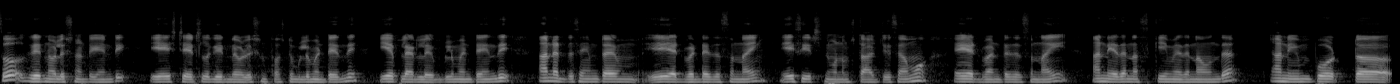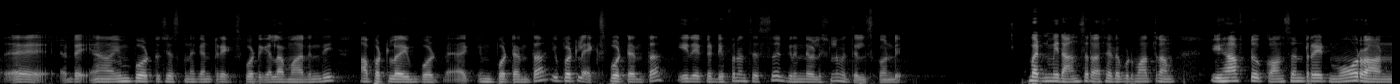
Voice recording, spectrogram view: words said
సో గ్రీన్ రెవల్యూషన్ అంటే ఏంటి? ఏ స్టేట్స్లో గ్రీన్ రెవల్యూషన్ ఫస్ట్ ఇంప్లిమెంట్ అయింది? ఏ ప్లాన్లో ఇంప్లిమెంట్ అయింది? And at the same time ఏ అడ్వాంటేజెస్ ఉన్నాయి? ఏ సీట్స్ని మనం స్టార్ట్ చేసాము ఏ అడ్వాంటేజెస్ ఉన్నాయి? అండ్ ఏదైనా స్కీమ్ ఏదైనా ఉందా? అండ్ ఇంపోర్ట్ అంటే ఇంపోర్ట్ చేసుకునే కంట్రీ ఎక్స్పోర్ట్కి ఎలా మారింది అప్పట్లో ఇంపోర్ట్ ఇంపోర్ట్ ఎంత ఇప్పట్లో ఎక్స్పోర్ట్ ఎంత ఈ యొక్క డిఫరెన్సెస్ గ్రీన్ రెవల్యూషన్లో మీరు తెలుసుకోండి. బట్ మీరు ఆన్సర్ రాసేటప్పుడు మాత్రం you have to concentrate more on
